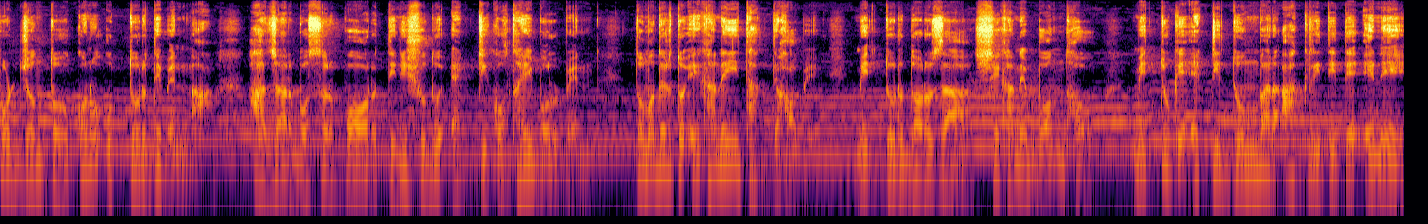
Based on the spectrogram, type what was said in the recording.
পর্যন্ত কোনো উত্তর দেবেন না। হাজার বছর পর তিনি শুধু একটি কথাই বলবেন, তোমাদের তো এখানেই থাকতে হবে। মৃত্যুর দরজা সেখানে বন্ধ। মৃত্যুকে একটি দুম্বার আকৃতিতে এনে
